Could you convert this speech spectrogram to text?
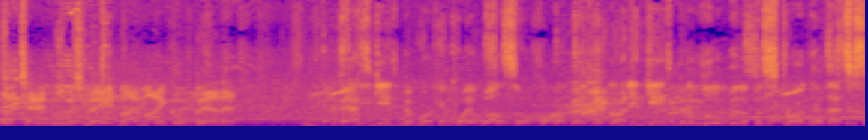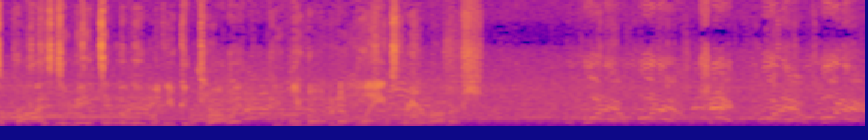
The tackle was made by Michael Bennett. The passing game's been working quite well so far, but the running game's been a little bit of a struggle. That's a surprise to me. Typically, when you can throw it, you've opened up lanes for your runners. Four down, four down, check, four down, four down.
